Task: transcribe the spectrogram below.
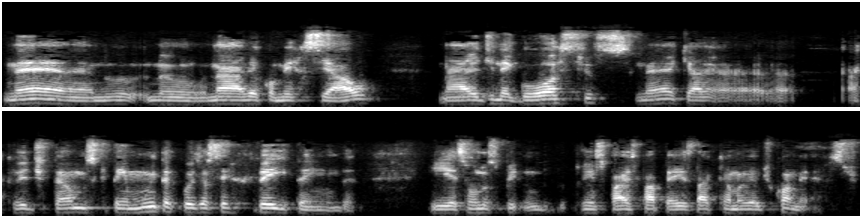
né, no, no, na área comercial, na área de negócios, né, que a, acreditamos que tem muita coisa a ser feita ainda. E esse é um dos principais papéis da Câmara de Comércio.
